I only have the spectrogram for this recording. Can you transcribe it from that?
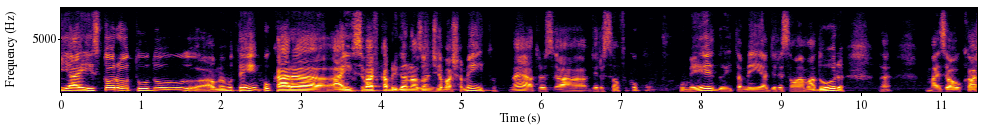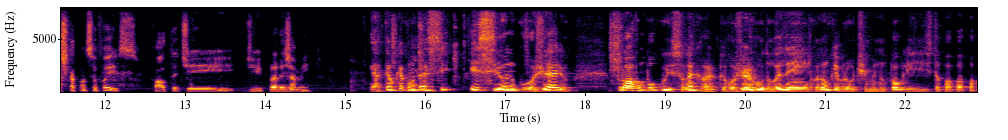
e aí estourou tudo ao mesmo tempo. O cara, aí você vai ficar brigando na zona de rebaixamento, né? A, a direção ficou com, com, medo e também a direção é amadora, né? Mas é, o que eu acho que aconteceu foi isso: falta de, de planejamento. É até o que acontece esse ano com o Rogério prova um pouco isso, né, cara? Porque o Rogério rodou o elenco, não quebrou o time no Paulista, pá, pá, pá,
